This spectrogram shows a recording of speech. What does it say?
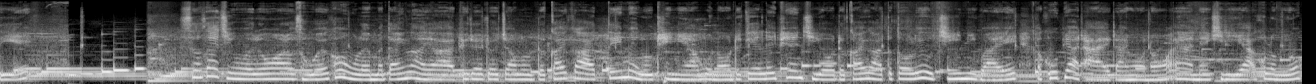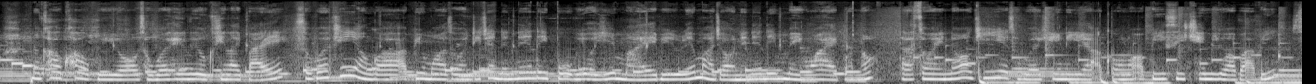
သေးရဲ့ ဆောဆာချင်းဝဲတော့ကတော့ဇဝဲခုံကိုလည်းမတိုင်းလာရဖြစ်တဲ့အတွက်ကြောင့်မလို့တကိုက်ကသိမ့်မယ်လို့ထင်နေရပါတော့တကယ်လေးဖြန့်ကြည့်ရောတကိုက်ကတော်တော်လေးကိုကြီးနေပါရဲ့အခုပြထားတဲ့အတိုင်းပေါ့နော်အဲ့ဒါနဲ့ခီလီကအခုလိုမျိုးနှစ်ခေါက်ခေါက်ပြီးတော့ဇဝဲခင်းလေးကိုခင်းလိုက်ပါရဲ့ဇဝဲခင်းရောင်ကအပြင်မှာဆိုရင်ဒီထက်နည်းနည်းလေးပို့ပြီးတော့ရင့်မာရဲ့ဗီဒီယိုထဲမှာကြောင့်နည်းနည်းလေးမှိန်သွားရဲ့ပေါ့နော်ဒါဆိုရင်တော့ခီးရဲ့ဇဝဲခင်းလေးကအကုန်လုံးအပီးစီးခင်းပြီးသွားပါပြီဇ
